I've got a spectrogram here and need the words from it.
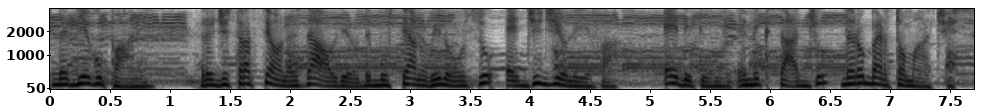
de Diego Pani. Registrazione audio de Bustiano Viloso e Gigi Oliva. Editing e mixaggio de Roberto Macis.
